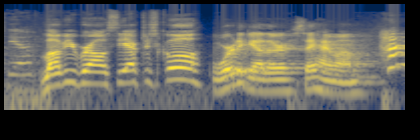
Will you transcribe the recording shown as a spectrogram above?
See ya. Love you, bro. See you after school. We're together. Say hi, mom. Hi.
